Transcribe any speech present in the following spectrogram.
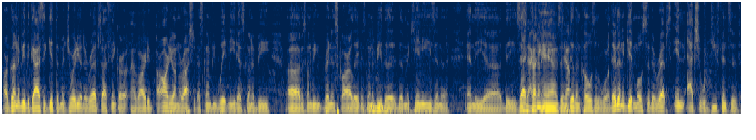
are going to be the guys that get the majority of the reps, I think, are have already are already on the roster. That's going to be Whitney. That's going to be uh, it's going to be Brennan Scarlett. It's going to Mm-hmm. be the the McKinneys and the and the uh, the Zach, Zach Cunninghams Cunningham, and yep. the Dylan Coles of the world. They're going to get most of the reps in actual defensive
